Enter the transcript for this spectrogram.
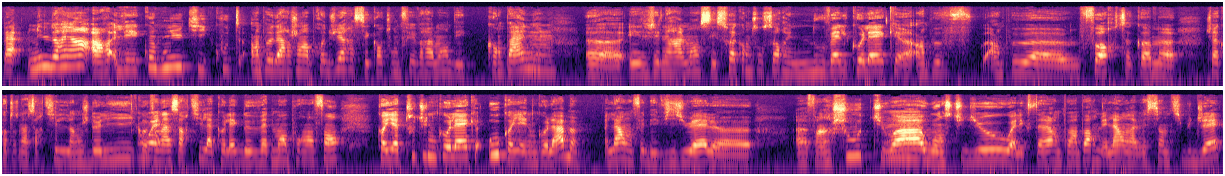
Bah, mine de rien, alors les contenus qui coûtent un peu d'argent à produire, c'est quand on fait vraiment des campagnes. Mm. Euh, et généralement, c'est soit quand on sort une nouvelle collecte euh, un peu, un peu euh, forte, comme tu vois, quand on a sorti le linge de lit, quand on a sorti la collecte de vêtements pour enfants, quand il y a toute une collecte ou quand il y a une collab, là on fait des visuels enfin un shoot, tu vois, ou en studio ou à l'extérieur, peu importe. Mais là, on investit un petit budget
